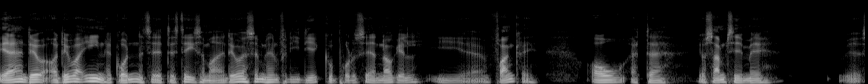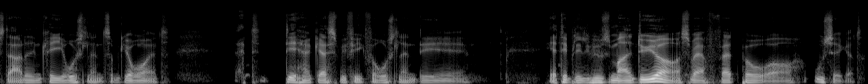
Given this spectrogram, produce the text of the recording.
Ja, det var, og det var en af grundene til, at det steg så meget. Det var simpelthen, fordi de ikke kunne producere nok el i øh, Frankrig, og at der jo samtidig med startede en krig i Rusland, som gjorde, at, at det her gas, vi fik fra Rusland, det, ja, det blev lige meget dyrere og svært at få fat på og usikkert.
